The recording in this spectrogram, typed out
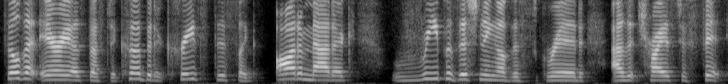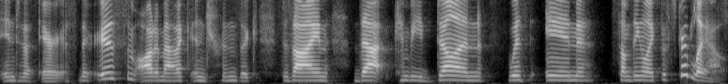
fill that area as best it could, but it creates this like automatic repositioning of this grid as it tries to fit into that area. So there is some automatic intrinsic design that can be done within something like this grid layout.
